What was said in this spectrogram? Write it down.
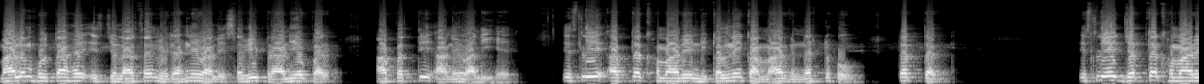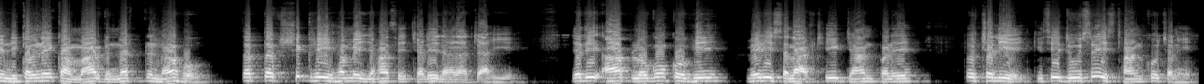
मालूम होता है इस जलाशय में रहने वाले सभी प्राणियों पर आपत्ति आने वाली है। इसलिए अब तक हमारे निकलने का मार्ग नष्ट हो, तब तक इसलिए जब तक हमारे निकलने का मार्ग नष्ट न हो, तब तक शीघ्र ही हमें यहाँ से चले जाना चाहिए। यदि आप लोगों को भी मेरी सलाह ठीक जान पड़े तो चलिए किसी दूसरे स्थान को चलें।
